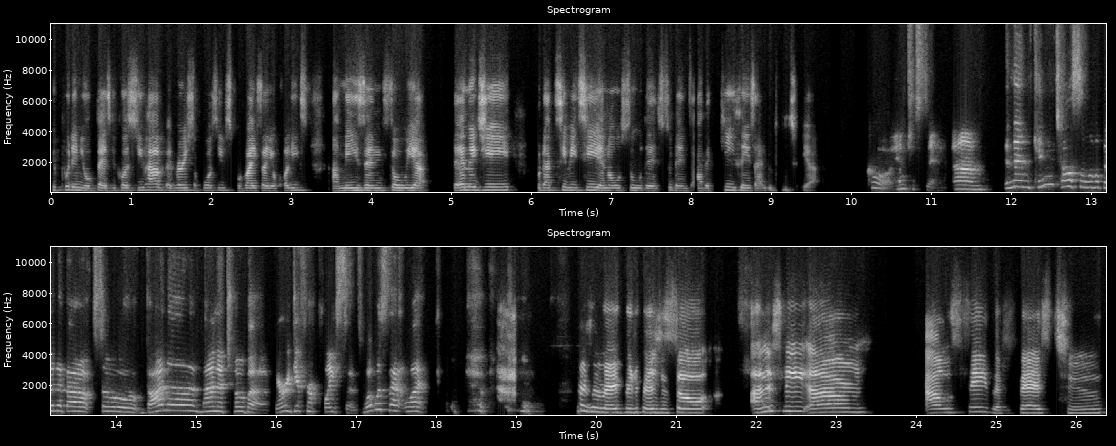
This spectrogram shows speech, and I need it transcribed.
you put in your best because you have a very supportive supervisor, your colleagues, amazing. So yeah, the energy, productivity and also the students are the key things I look into. Yeah. Cool, interesting. Um, and then can you tell us a little bit about so Ghana, Manitoba, very different places. What was that like? That's a very good question. So honestly, um, I would say the first two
